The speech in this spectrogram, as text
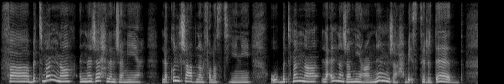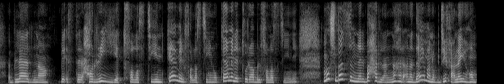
فبتمنى النجاح للجميع لكل شعبنا الفلسطيني وبتمنى لنا جميعا ننجح باسترداد بلادنا بحرية فلسطين كامل فلسطين وكامل التراب الفلسطيني. مش بس من البحر للنهر أنا دايما بضيف عليهم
